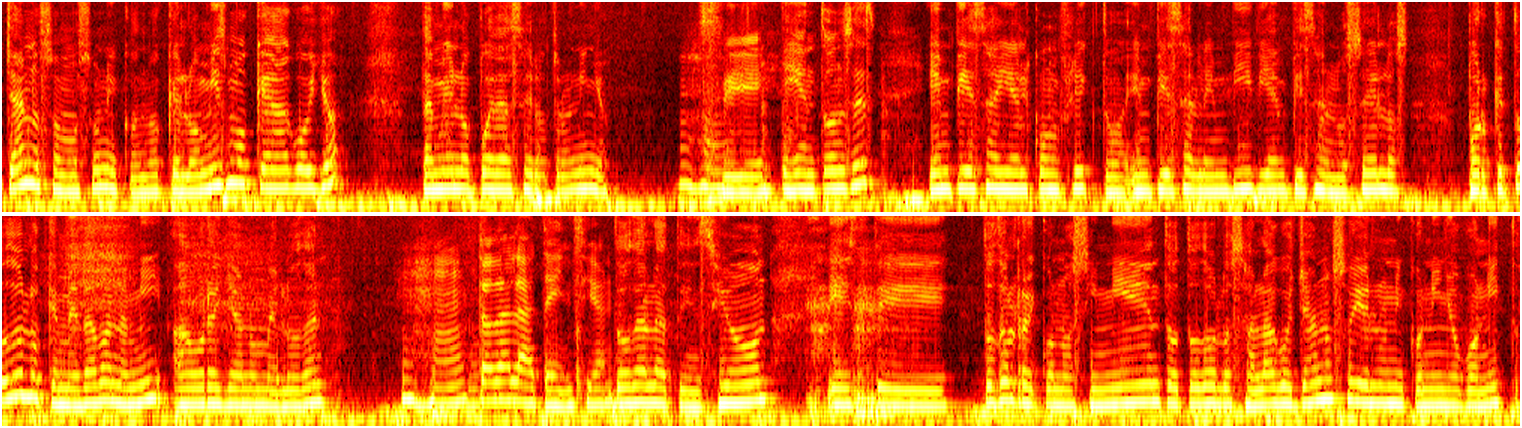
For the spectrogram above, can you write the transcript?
ya no somos únicos, ¿no? Que lo mismo que hago yo también lo puede hacer otro niño. Sí. Y entonces empieza ahí el conflicto, empieza la envidia, empiezan los celos, porque todo lo que me daban a mí ahora ya no me lo dan. Toda la atención. Toda la atención, este, todo el reconocimiento, todos los halagos, ya no soy el único niño bonito.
